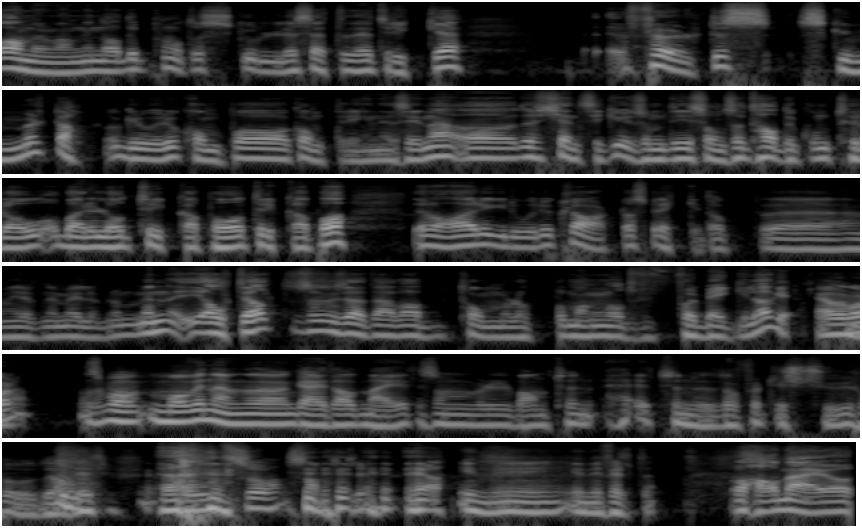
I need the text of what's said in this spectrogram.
og andre omgangen, da de på en måte skulle sette det trykket, føltes skummelt da, og Grorud kom på kontringene sine. og Det kjennes ikke ut som de sånn sett hadde kontroll og bare lå trykka på og trykka på. Det var Grorud klarte å sprekke det opp uh, jevne mellomrom. Men i alt i alt så syns jeg at det var tommel opp på mange måter for begge lag. Ja, det var det. Og så må, må vi nevne Geirald Meyer, som vel vant 147 hodedueller. Altså samtlige Ja. inne, inne i feltet. Og han er jo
